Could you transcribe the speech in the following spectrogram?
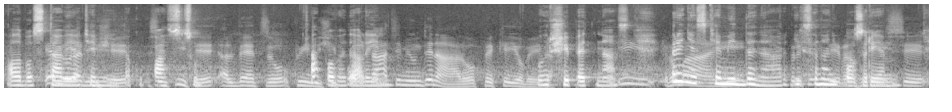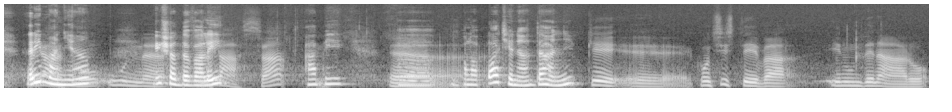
alebo staviate mi takú pascu. A povedali im, verši 15, prineste mi denár, nech sa naň pozriem. Rímania vyžadovali, aby Eh, alla placina ad anni che eh, consisteva in un denaro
